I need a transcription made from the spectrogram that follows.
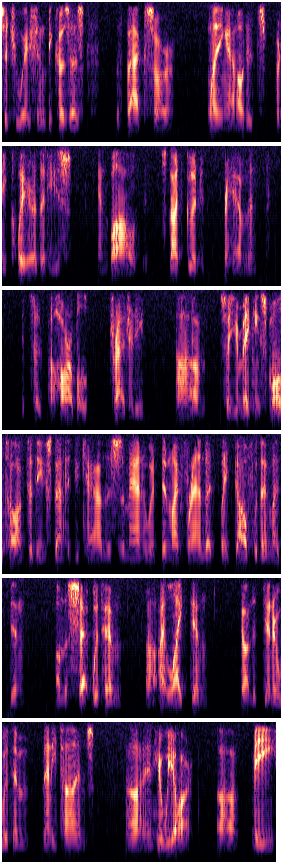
situation because as the facts are playing out, it's pretty clear that he's involved. It's not good for him, and it's a, a horrible tragedy. Um, so you're making small talk to the extent that you can. This is a man who had been my friend. I'd played golf with him. I'd been on the set with him. Uh, I liked him gone to dinner with him many times, uh, and here we are. Uh, me,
